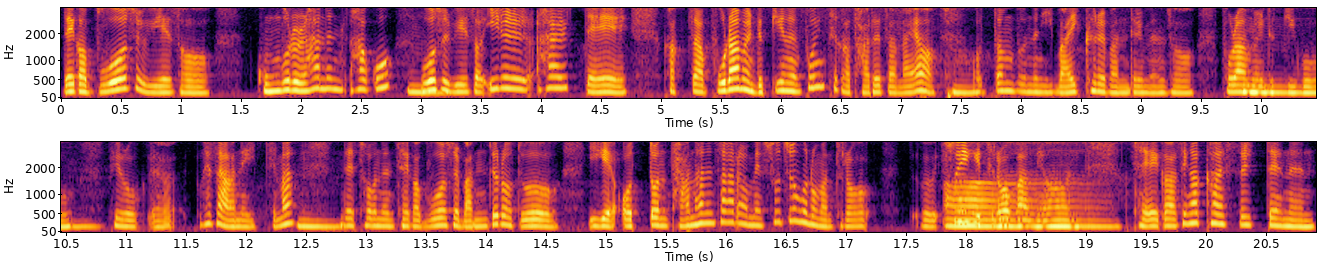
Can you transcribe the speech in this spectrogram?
내가 무엇을 위해서 공부를 하는 하고 음. 무엇을 위해서 일을 할 때 각자 보람을 느끼는 포인트가 다르잖아요. 그렇죠. 어떤 분은 이 마이크를 만들면서 보람을 음. 느끼고 비록 어, 회사 안에 있지만 음. 근데 저는 제가 무엇을 만들어도 이게 어떤 단 한 사람의 수중으로만 들어 그 수익이 아. 들어가면 제가 생각했을 때는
